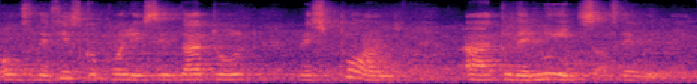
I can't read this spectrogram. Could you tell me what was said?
of the fiscal policies that will respond uh, to the needs of the women.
